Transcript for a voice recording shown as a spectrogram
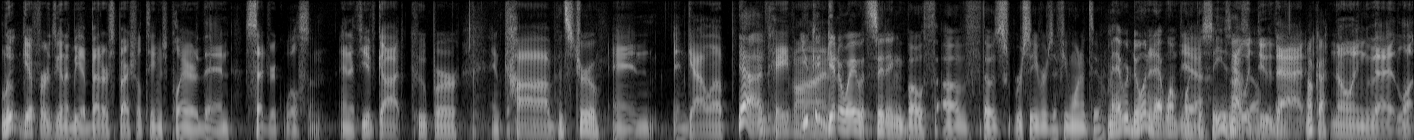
Luke Gifford's going to be a better special teams player than Cedric Wilson. And if you've got Cooper and Cobb It's true. and and Gallup, Yeah, and Tavon, you could get away with sitting both of those receivers if you wanted to. I mean, they were doing it at one point Yeah, this season. I would so- do that. Okay. knowing that L-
